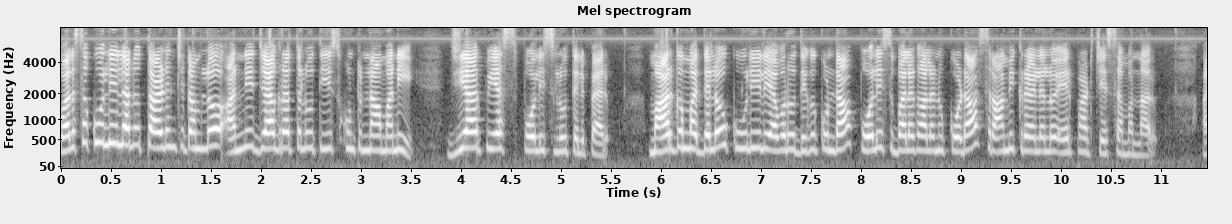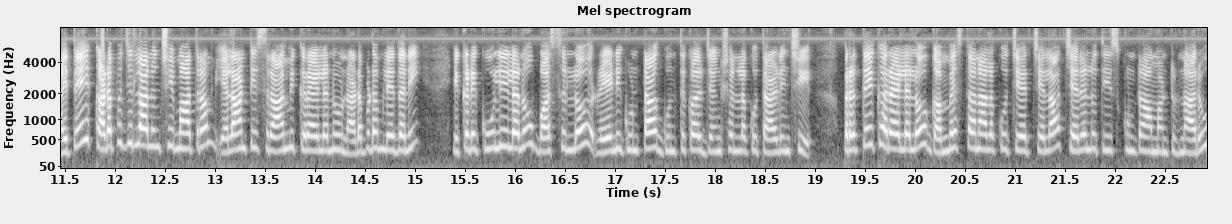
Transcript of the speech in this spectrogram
వలస కూలీలను తరలించడంలో అన్ని జాగ్రత్తలు తీసుకుంటున్నామని జీఆర్పీఎస్ పోలీసులు తెలిపారు. మార్గం మధ్యలో కూలీలు ఎవరూ దిగకుండా పోలీసు బలగాలను కూడా శ్రామిక్ రైళ్ళలో ఏర్పాటు చేశామన్నారు. అయితే కడప జిల్లా నుంచి మాత్రం ఎలాంటి శ్రామిక్ రైళ్ళను నడపడం లేదని ఇక్కడి కూలీలను బస్సుల్లో రేణిగుంట గుంతకల్ జంక్షన్లకు తరలించి ప్రత్యేక రైళ్ళలో గమ్యస్థానాలకు చేర్చేలా చర్యలు తీసుకుంటామంటున్నారు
